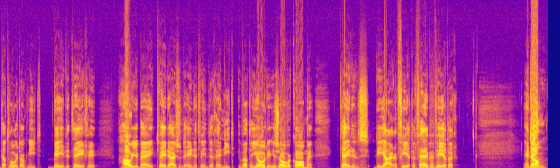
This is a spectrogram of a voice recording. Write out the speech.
dat hoort ook niet. Ben je er tegen, hou je bij 2021 en niet wat de Joden is overkomen tijdens de jaren 40, 45. En dan,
